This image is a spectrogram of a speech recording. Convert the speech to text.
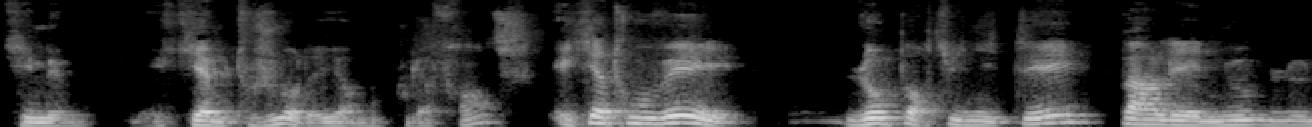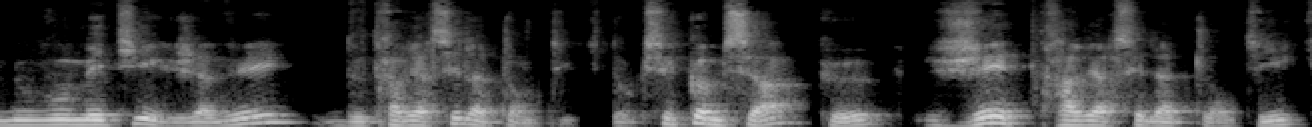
qui, me, qui aime toujours d'ailleurs beaucoup la France et qui a trouvé l'opportunité par les le nouveau métier que j'avais de traverser l'Atlantique. Donc c'est comme ça que j'ai traversé l'Atlantique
